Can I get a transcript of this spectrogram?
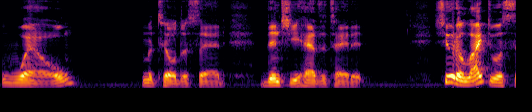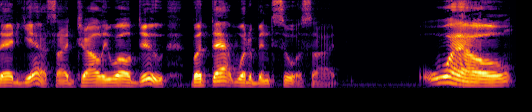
Well, Matilda said. Then she hesitated. She would have liked to have said, Yes, I jolly well do, but that would have been suicide. Well,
